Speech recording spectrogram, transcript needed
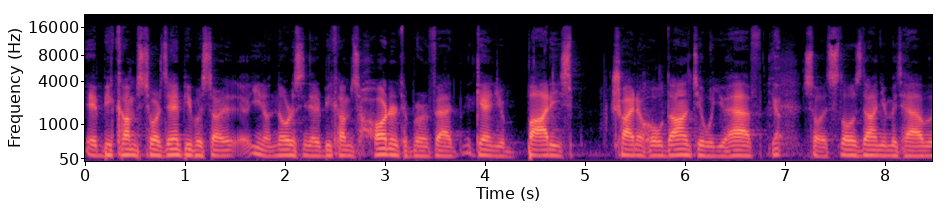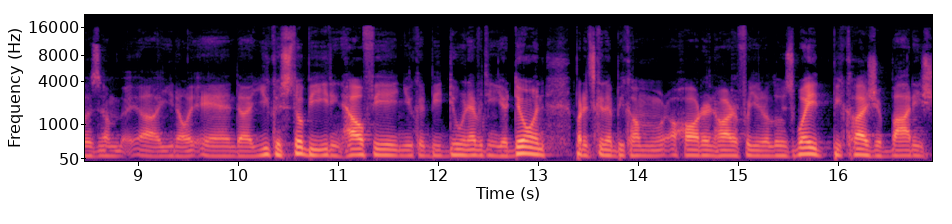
it becomes towards the end. People start, you know, noticing that it becomes harder to burn fat. Again, your body's trying to hold on to what you have. Yep. So it slows down your metabolism, uh, you know, and uh, you could still be eating healthy and you could be doing everything you're doing, but it's going to become harder and harder for you to lose weight because your body's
